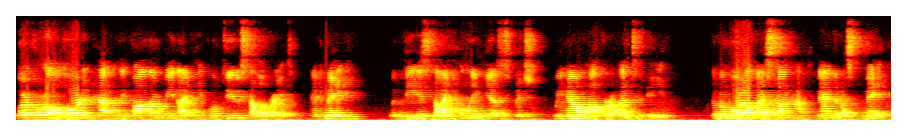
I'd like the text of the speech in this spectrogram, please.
Wherefore, O Lord and Heavenly Father, we thy people do celebrate and make with these thy holy gifts which we now offer unto thee, the memorial thy Son hath commanded us to make,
